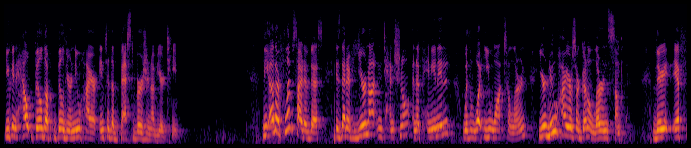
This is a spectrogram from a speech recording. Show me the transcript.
you can help build, up, build your new hire into the best version of your team. The other flip side of this is that if you're not intentional and opinionated with what you want to learn, your new hires are going to learn something. If,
